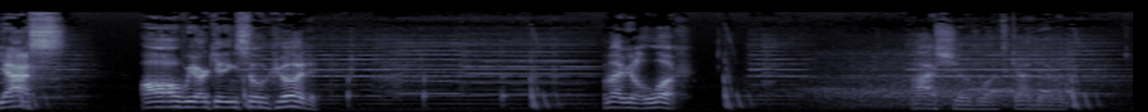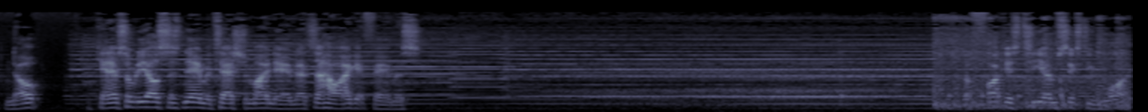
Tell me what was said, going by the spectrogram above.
Yes. Oh, we are getting so good. I'm not even gonna look. I should have looked. God damn it. Nope. Can't have somebody else's name attached to my name. That's not how I get famous. Fuck is TM61?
